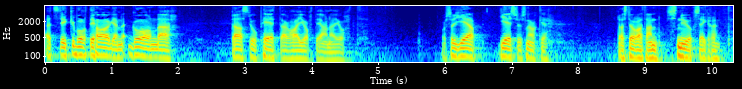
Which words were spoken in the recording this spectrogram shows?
et stykke borti hagen, gården der, der sto Peter og har gjort det han har gjort. Og så gjør Jesus noe. Det står at han snur seg rundt.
